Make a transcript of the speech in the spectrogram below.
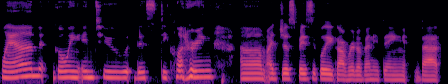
plan going into this decluttering. Um, I just basically got rid of anything that,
